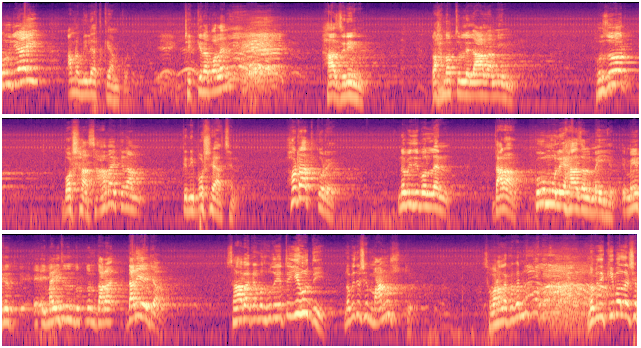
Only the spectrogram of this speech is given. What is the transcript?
অনুযায়ী আমরা মিলাদ ক্যাম করি। ঠিক কিনা বলেন? হাজরিন রহমতুল্লাহ আলমিন। হুজুর বসা সাহাবাই কেরাম তিনি বসে আছেন। হঠাৎ করে নবীজি বললেন, দাঁড়াও কুমুলে হাজাল মেয়েত মেয়েদের এই মাইয়েতে তুমি দাঁড়া, দাঁড়িয়ে যাও। সাহাবা কেরাম হুজুর, এ ইহুদি। নবী তো সে মানুষ তো। সমান করবেন না? নবীজি কি বললেন? সে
